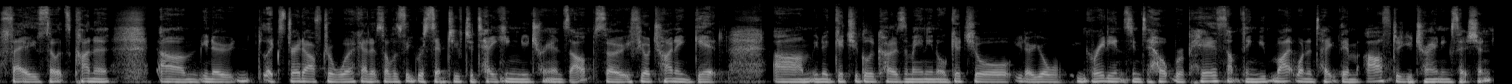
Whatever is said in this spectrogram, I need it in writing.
phase. So, it's kind of, um, you know, like straight after a workout, it's obviously receptive to taking nutrients up. So, if you're trying to get, um, you know, get your glucosamine in or get your, you know, your ingredients in to help repair something, you might want to take them after your training session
